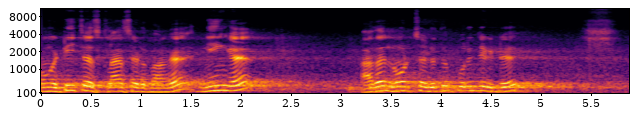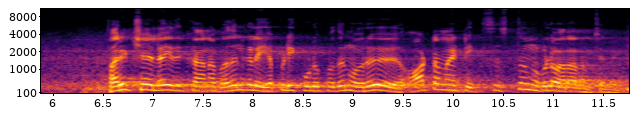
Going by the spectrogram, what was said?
உங்கள் டீச்சர்ஸ் கிளாஸ் எடுப்பாங்க. நீங்கள் அதை நோட்ஸ் எடுத்து புரிஞ்சுக்கிட்டு பரீட்சையில் இதுக்கான பதில்களை எப்படி கொடுப்பதுன்னு ஒரு ஆட்டோமேட்டிக் சிஸ்டமுக்குள்ளே வர ஆரம்பிச்சிடுறீங்க.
